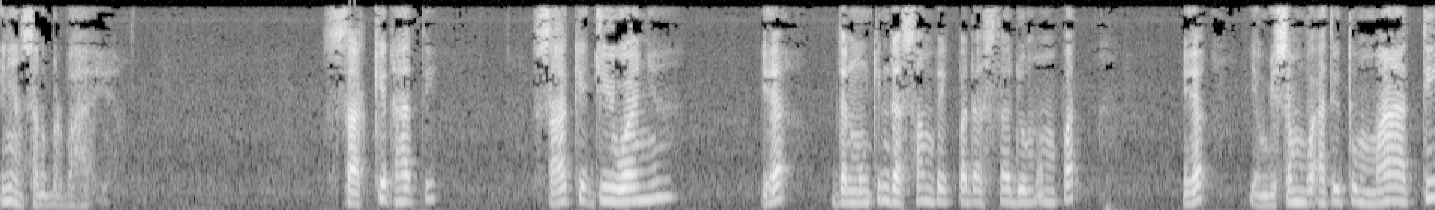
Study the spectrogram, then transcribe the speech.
Ini yang sangat berbahaya. Sakit hati, sakit jiwanya, ya, dan mungkin dah sampai pada stadium 4, ya, yang bisa membuat hati itu mati,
